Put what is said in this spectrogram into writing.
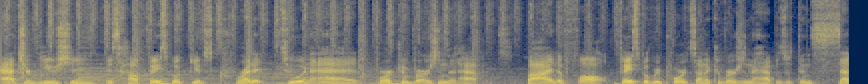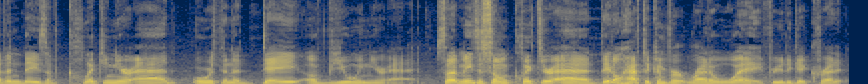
Attribution is how Facebook gives credit to an ad for a conversion that happens. By default, Facebook reports on a conversion that happens within seven days of clicking your ad or within a day of viewing your ad. So that means if someone clicked your ad, they don't have to convert right away for you to get credit.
